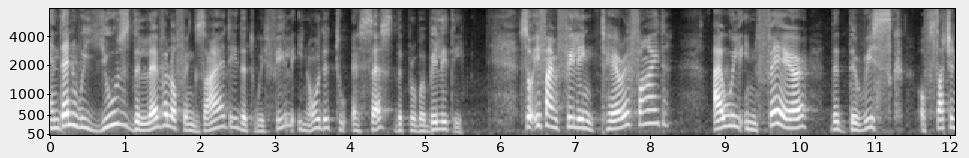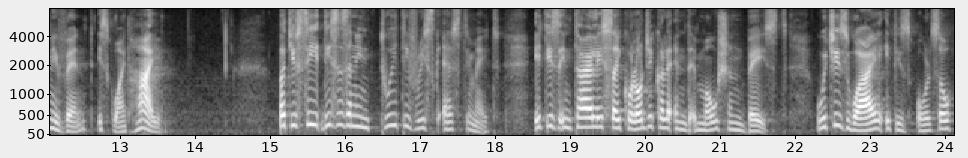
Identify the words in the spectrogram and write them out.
And then we use the level of anxiety that we feel in order to assess the probability. So if I'm feeling terrified, I will infer that the risk of such an event is quite high. But you see, this is an intuitive risk estimate. It is entirely psychological and emotion based, which is why it is also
